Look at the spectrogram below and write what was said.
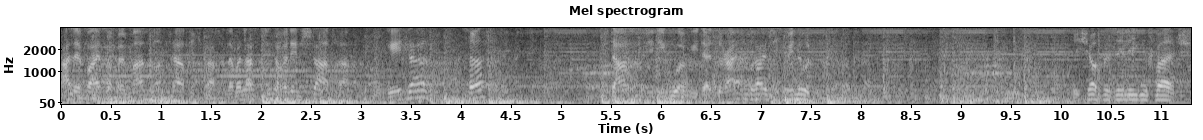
Alle Weiber bemannen und fertig machen, aber lasst sie noch in den Startraum. Geht er? Sir? Starten Sie die Uhr wieder. 33 Minuten. Ich hoffe, Sie liegen falsch.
